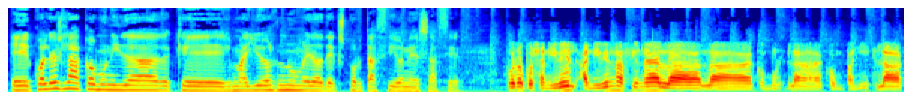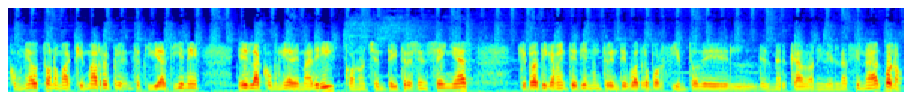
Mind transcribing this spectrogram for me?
eh, ¿cuál es la comunidad que mayor número de exportaciones hace? Bueno, pues a nivel a nivel nacional la, la, la, la comunidad autónoma que más representatividad tiene es la Comunidad de Madrid, con 83 enseñas, que prácticamente tiene un 34% del, del mercado a nivel nacional, bueno,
